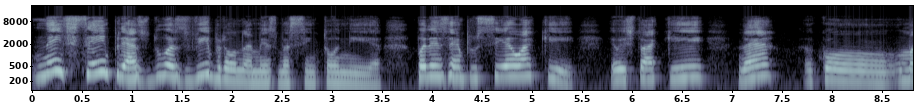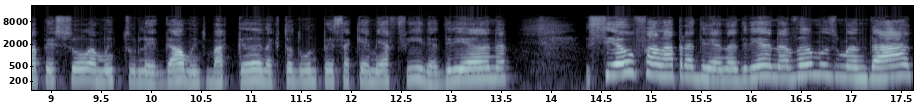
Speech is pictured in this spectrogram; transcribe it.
nem sempre as duas vibram na mesma sintonia. Por exemplo, se eu aqui, eu estou aqui, né, com uma pessoa muito legal, muito bacana, que todo mundo pensa que é minha filha, Adriana, se eu falar para Adriana, Adriana, vamos mandar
